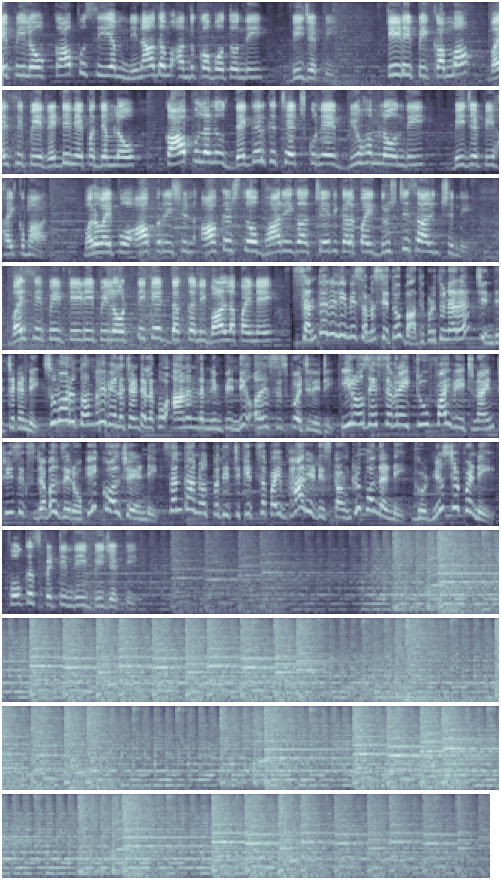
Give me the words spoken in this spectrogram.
ఏపీలో కాపు సీఎం నినాదం అందుకోబోతోంది BJP. TDP Kamma YCP Reddy నేపథ్యంలో కాపులను దగ్గరికి చేర్చుకునే వ్యూహంలో ఉంది బీజేపీ హైకమాండ్. మరోవైపు ఆపరేషన్ ఆకర్ష్తో భారీగా చేరికలపై దృష్టి సారించింది. వైసీపీ టీడీపీలో టికెట్ దక్కని వాళ్ళపైనే సంతానలేమి సమస్యతో బాధపడుతున్నారా? చింతించకండి. సుమారు తొంభై వేల జంటలకు ఆనందం నింపింది ఓఎస్ఎస్ ఫర్టిలిటీ ఈ రోజే seven eight two five eight nine three six double zero కి కాల్ చేయండి. సంతానోత్పత్తి చికిత్సపై భారీ డిస్కౌంట్లు పొందండి. గుడ్ న్యూస్ చెప్పండి. ఫోకస్ పెట్టింది బీజేపీ.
